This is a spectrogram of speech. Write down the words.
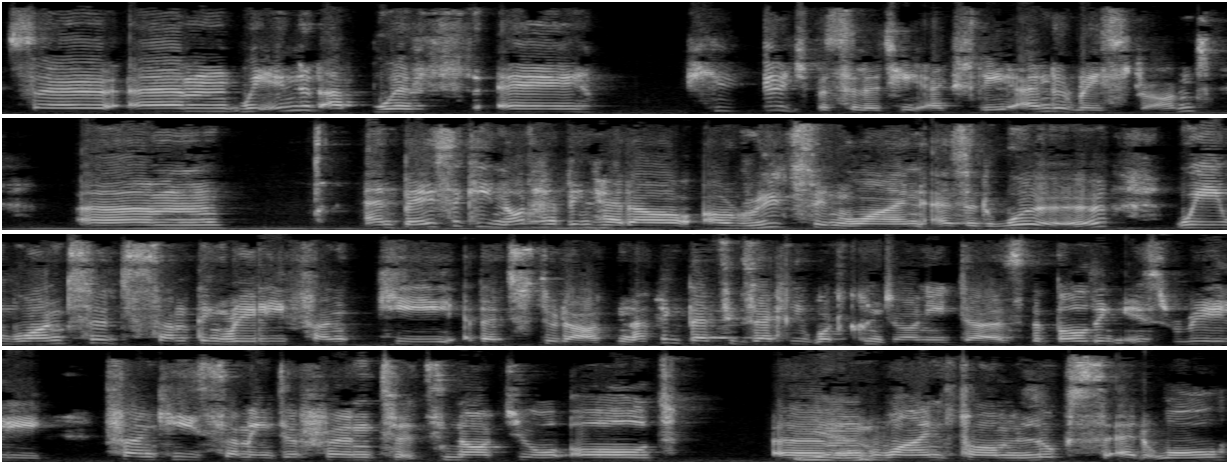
so um, we ended up with a huge facility actually and a restaurant. Um, and basically, not having had our, our roots in wine, as it were, we wanted something really funky that stood out. And I think that's exactly what Kunjani does. The building is really funky, something different. It's not your old um, yeah. wine farm looks at all.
